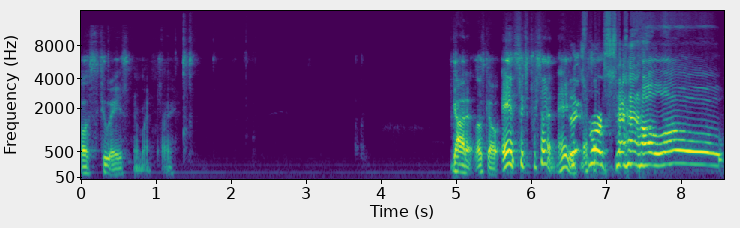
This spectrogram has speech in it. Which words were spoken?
Oh, it's two A's. Never mind. Sorry. Got it. Let's go. And six percent. Hey. Six percent. Hello.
